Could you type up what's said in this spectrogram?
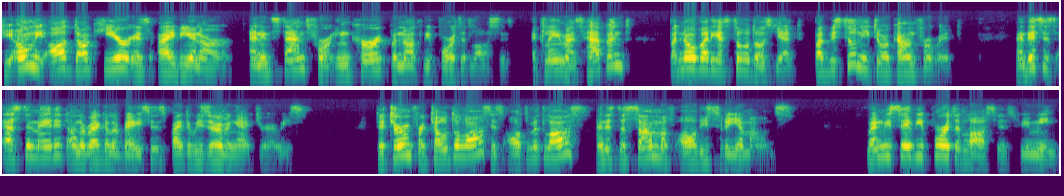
The only odd dog here is IBNR, and it stands for incurred but not reported losses. A claim has happened, but nobody has told us yet, but we still need to account for it. And this is estimated on a regular basis by the reserving actuaries. The term for total loss is ultimate loss and is the sum of all these three amounts. When we say reported losses, we mean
